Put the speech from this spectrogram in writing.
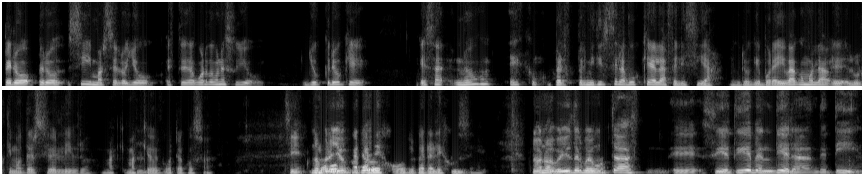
Pero, pero sí, Marcelo, yo estoy de acuerdo con eso. Yo, yo creo que esa no es como permitirse la búsqueda de la felicidad. Yo creo que por ahí va como el último tercio del libro, más, más que mm. otra cosa. Sí, no, pero yo, mm. sí. No, no, pero yo te preguntaba eh, si de ti dependiera, de ti,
